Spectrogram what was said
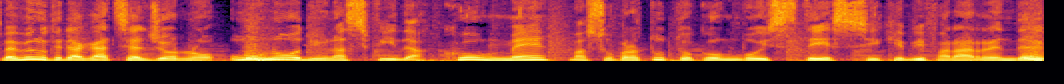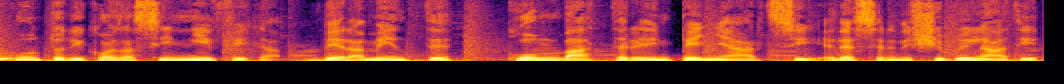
Benvenuti ragazzi al giorno 1 di una sfida con me, ma soprattutto con voi stessi, che vi farà rendere conto di cosa significa veramente combattere, impegnarsi ed essere disciplinati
